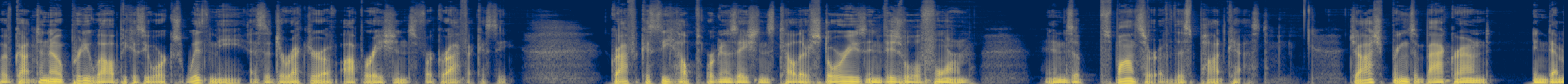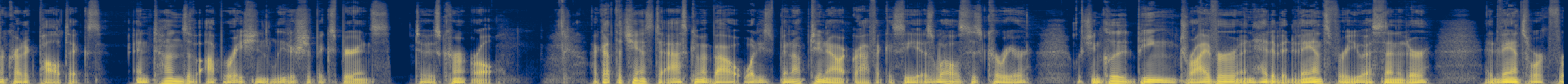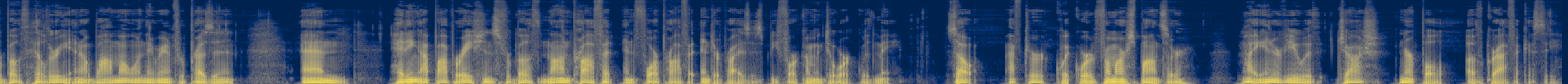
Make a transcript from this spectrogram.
who I've gotten to know pretty well because he works with me as the Director of Operations for Graphicacy. Graphicacy helps organizations tell their stories in visual form and is a sponsor of this podcast. Josh brings a background in democratic politics and tons of operation leadership experience to his current role. I got the chance to ask him about what he's been up to now at Graphicacy, as well as his career, which included being driver and head of advance for U.S. Senator, advance work for both Hillary and Obama when they ran for president, and heading up operations for both nonprofit and for profit enterprises before coming to work with me. So, after a quick word from our sponsor, my interview with Josh Nerpel of Graphicacy.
